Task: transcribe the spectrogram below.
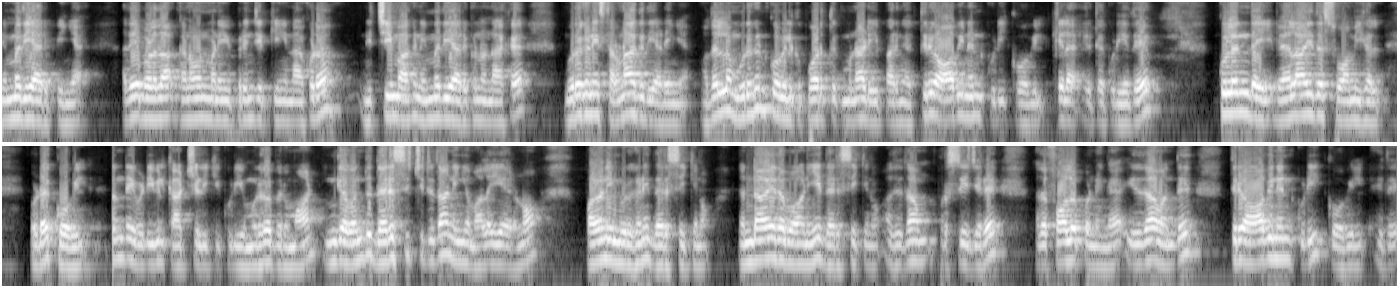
நிம்மதியாக இருப்பீங்க. அதே போலதான் கணவன் மனைவி பிரிஞ்சிருக்கீங்கன்னா கூட நிச்சயமாக நிம்மதியாக இருக்கணும்னாக்க முருகனை சரணாகதி அடைங்க. முதல்ல முருகன் கோவிலுக்கு போகிறதுக்கு முன்னாடி பாருங்க திரு ஆவினன்குடி கோவில் கீழே இருக்கக்கூடியது. குழந்தை வேலாயுத சுவாமிகள் உட கோவில். குழந்தை வடிவில் காட்சியளிக்கக்கூடிய முருகபெருமான் இங்க வந்து தரிசிச்சுட்டு தான் நீங்க மலை ஏறணும். பழனி முருகனை தரிசிக்கணும். தண்டாயுதபாணியை தரிசிக்கணும். அதுதான் ப்ரொசீஜரு அதை ஃபாலோ பண்ணுங்க. இதுதான் வந்து திரு ஆவினன்குடி கோவில் இது.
